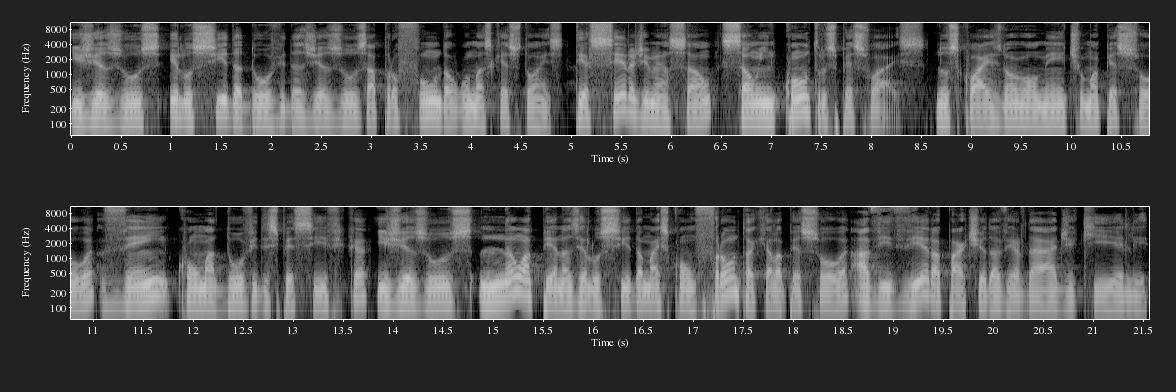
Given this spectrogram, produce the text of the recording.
e Jesus elucida dúvidas, Jesus aprofunda algumas questões. Terceira dimensão são encontros pessoais, nos quais normalmente uma pessoa vem com uma dúvida específica e Jesus não apenas elucida, mas confronta aquela pessoa a viver a partir da verdade que ele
